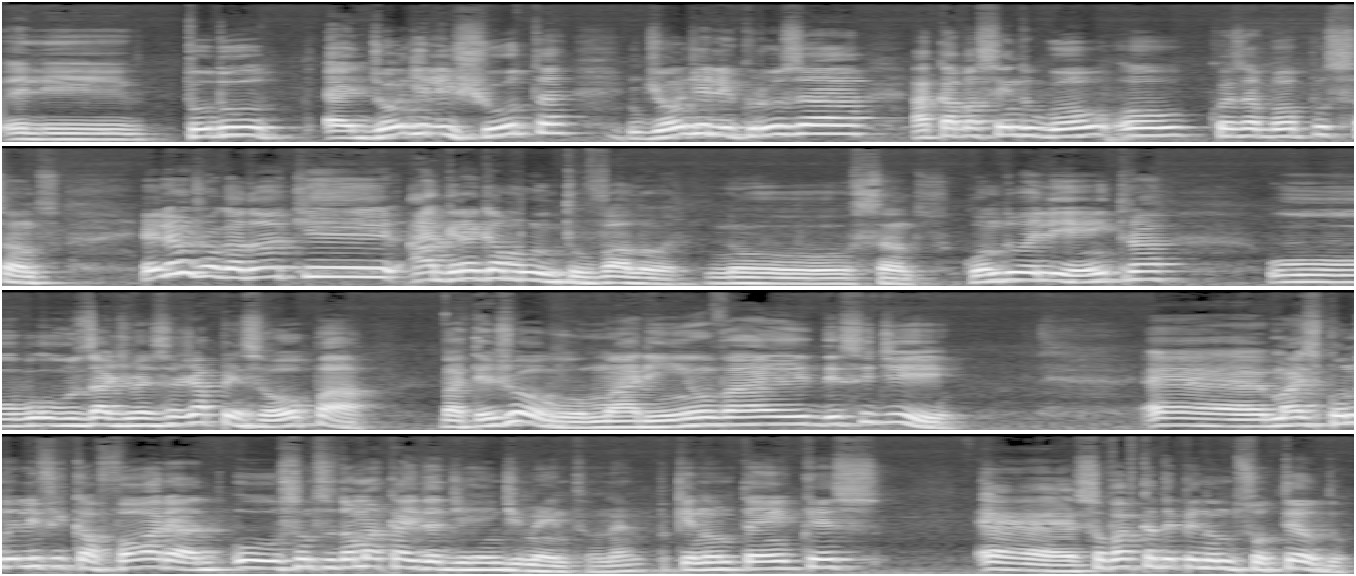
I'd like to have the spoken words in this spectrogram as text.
ele tudo é, de onde ele chuta, de onde ele cruza, acaba sendo gol ou coisa boa para o Santos. Ele é um jogador que agrega muito valor no Santos. Quando ele entra, o, os adversários já pensam: opa, vai ter jogo, o Marinho vai decidir. É, mas quando ele fica fora, o Santos dá uma caída de rendimento, né? Porque não tem que. É, só vai ficar dependendo do Soteudo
